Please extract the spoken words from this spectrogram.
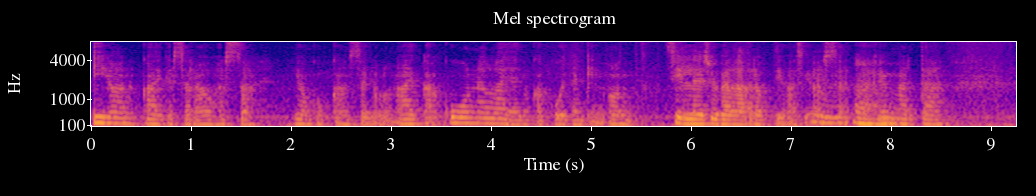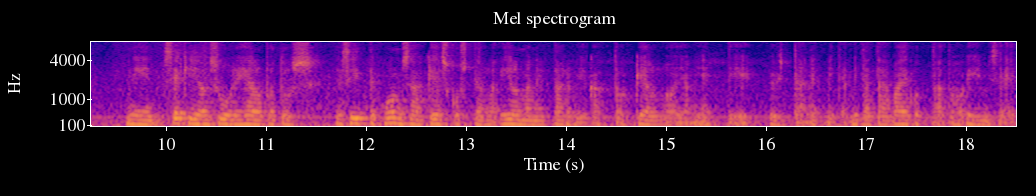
ihan kaikessa rauhassa jonkun kanssa, jolla on aikaa kuunnella ja joka kuitenkin on silleen syvällä adoptioasioissa, mm. että mm. ymmärtää, niin sekin on suuri helpotus. Ja sitten kun saa keskustella ilman, että tarvii katsoa kelloa ja miettiä yhtään, että mitä, mitä tämä vaikuttaa tuohon ihmiseen,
